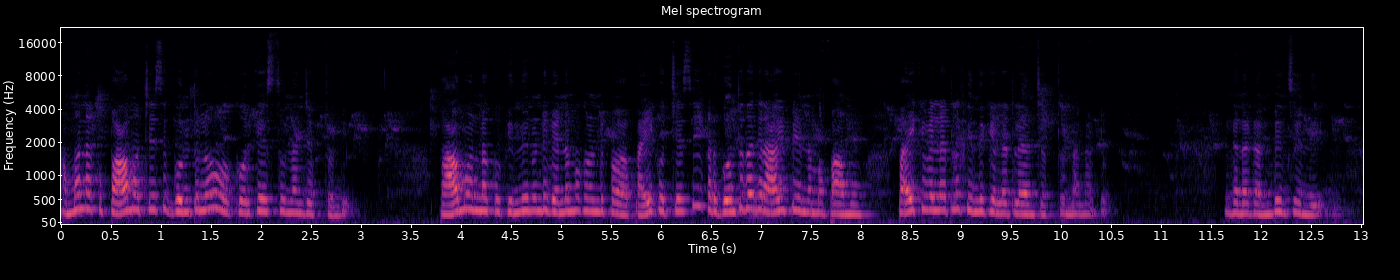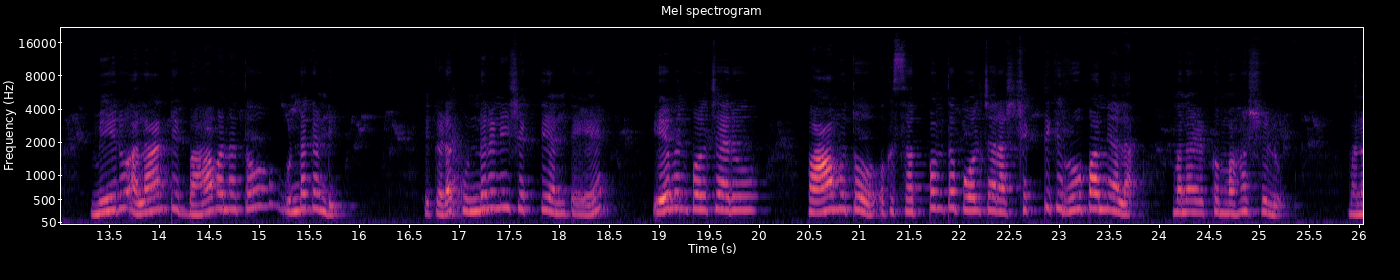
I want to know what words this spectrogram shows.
అమ్మ నాకు పాము వచ్చేసి గొంతులో కొరికేస్తుందని చెప్తుంది. పాము నాకు కింది నుండి వెన్నెముక నుండి పైకి వచ్చేసి ఇక్కడ గొంతు దగ్గర ఆగిపోయిందమ్మ పాము. పైకి వెళ్ళట్లే కిందికి వెళ్ళట్లే అని చెప్తుంది అన్నట్టు. ఇంకా నాకు అనిపించింది మీరు అలాంటి భావనతో ఉండకండి. ఇక్కడ కుండలిని శక్తి అంటే ఏమని పోల్చారు? పాముతో ఒక సర్పంతో పోల్చారు ఆ శక్తికి రూపాన్ని అలా మన యొక్క మహర్షులు మన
